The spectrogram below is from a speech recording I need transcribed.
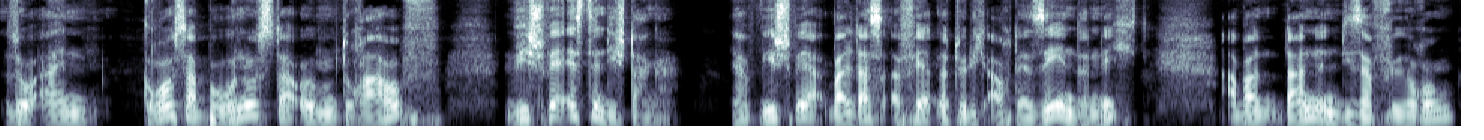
so ein großer Bonus da oben drauf. Wie schwer ist denn die Stange? Ja, wie schwer? Weil das erfährt natürlich auch der Sehende nicht. Aber dann in dieser Führung,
